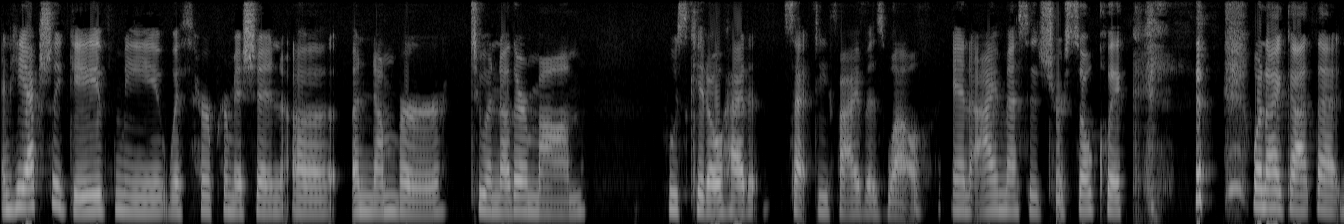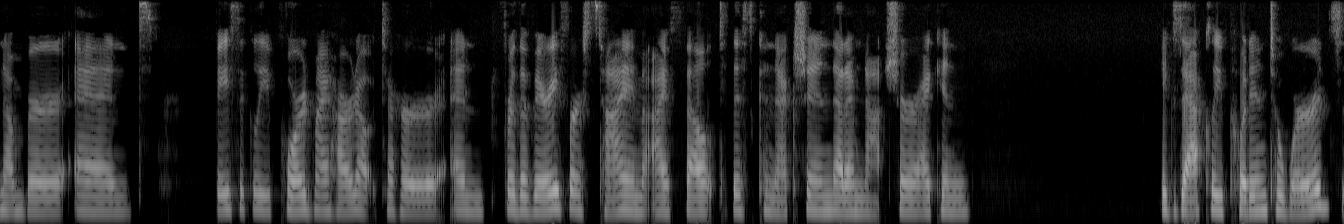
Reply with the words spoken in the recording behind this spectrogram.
And he actually gave me, with her permission, a, a number to another mom whose kiddo had SETD5 as well. And I messaged her so quick when I got that number and basically poured my heart out to her. And for the very first time, I felt this connection that I'm not sure I can exactly put into words.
